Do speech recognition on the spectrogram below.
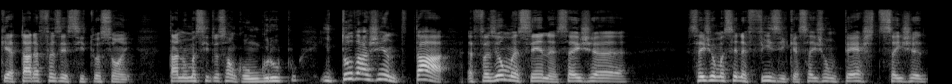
Que é estar a fazer situações, estar numa situação com um grupo e toda a gente está a fazer uma cena, seja, seja uma cena física, seja um teste, seja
